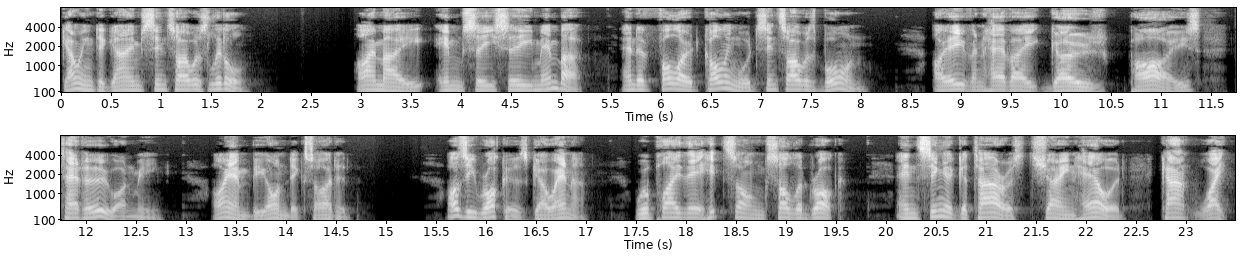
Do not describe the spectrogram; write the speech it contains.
going to games since I was little. I'm a MCC member and have followed Collingwood since I was born. I even have a Goes Pies tattoo on me. I am beyond excited. Aussie rockers Goanna will play their hit song Solid Rock, and singer guitarist Shane Howard can't wait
